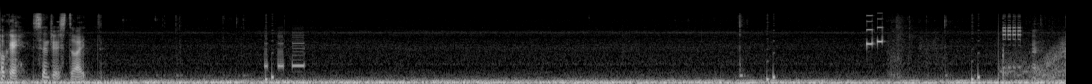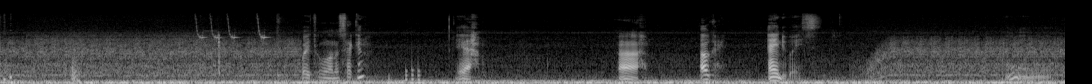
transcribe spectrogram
Okay, Sentry's died. Wait, hold on a second. Yeah. Ah, okay. Anyways. Ooh.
